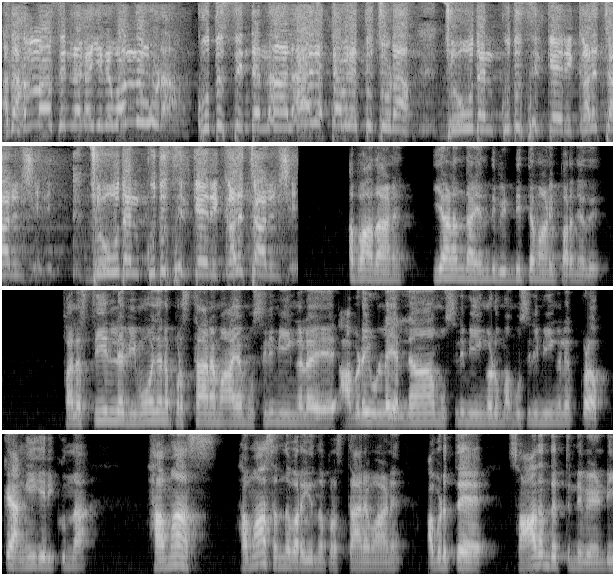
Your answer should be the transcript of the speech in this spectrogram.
അത് ഹമ്മാസിന്റെ കയ്യിൽ വന്നുകൂടാ. കുതിസിന്റെ നാലാകത്തെ അവരെത്തിച്ചൂടാ ജൂതൻ കുതിസിൽ കയറി കളിച്ചാലും ശരി. ജൂതൻ കുതിസിൽ കയറി കളിച്ചാലും ശരി. അപ്പൊ അതാണ് ഇയാൾ എന്താ എന്ത് വിഡിത്തമാണ് ഈ പറഞ്ഞത്? ഫലസ്തീനിലെ വിമോചന പ്രസ്ഥാനമായ മുസ്ലിമീങ്ങളെ അവിടെയുള്ള എല്ലാ മുസ്ലിമീങ്ങളും അമുസ്ലിമീങ്ങളൊക്കെ അംഗീകരിക്കുന്ന ഹമാസ് ഹമാസ് എന്ന് പറയുന്ന പ്രസ്ഥാനമാണ് അവിടുത്തെ സ്വാതന്ത്ര്യത്തിന് വേണ്ടി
